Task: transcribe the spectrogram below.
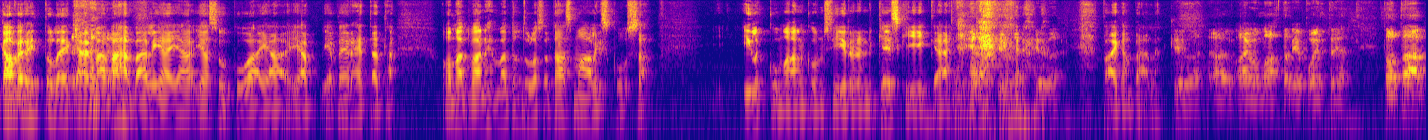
kaverit tulee käymään vähän väliä ja, ja sukua ja, ja, ja perhettä. Että omat vanhemmat on tulossa taas maaliskuussa ilkkumaan, kun siirryn keski-ikään niin kyllä, kyllä. paikan päällä. Kyllä, aivan mahtavia pointteja. Tota,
